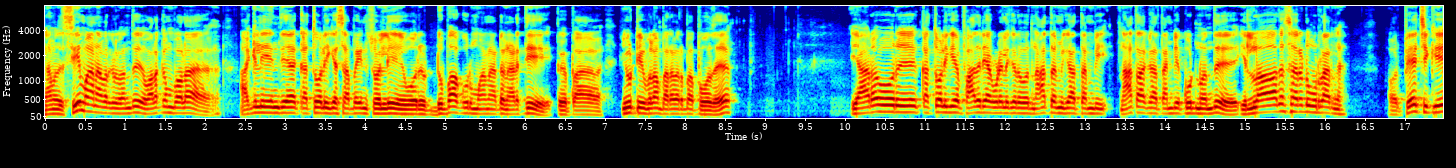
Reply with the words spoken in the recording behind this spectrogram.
நமது சீமான் அவர்கள் வந்து வழக்கம் போல் அகில இந்திய கத்தோலிக்க சபைன்னு சொல்லி ஒரு டுபாக்கூர் மாநாட்டை நடத்தி இப்போ இப்போ யூடியூப்லாம் பரபரப்பாக போகுது. யாரோ ஒரு கத்தோலிக்க ஃபாதரியாக கூட இருக்கிற ஒரு நாத்தமிகா தம்பி நாத்தாக்கா தம்பியை கூட்டின்னு வந்து இல்லாத சரடு விட்றாருங்க அவர் பேச்சுக்கு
